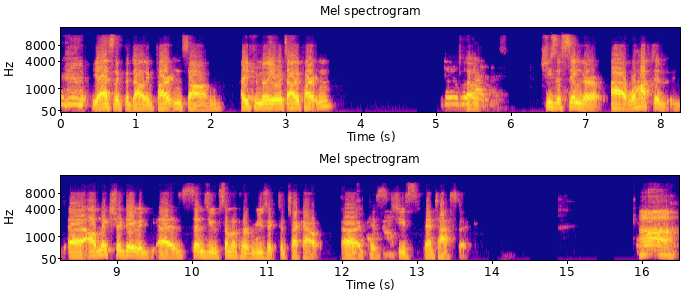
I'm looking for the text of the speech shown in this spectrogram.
yes, like the Dolly Parton song. Are you familiar with Dolly Parton? Don't know who Oh. that is. She's a singer. Uh, we'll have to. Uh, I'll make sure David uh, sends you some of her music to check out because she's fantastic. Ah,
